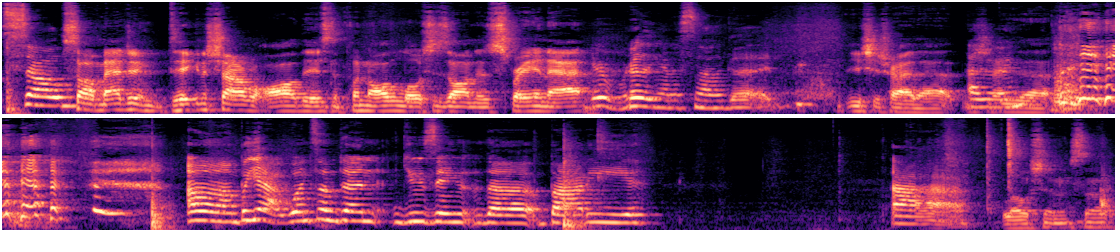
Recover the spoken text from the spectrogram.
So, So imagine taking a shower with all this and putting all the lotions on and spraying that. you're really gonna smell good. You should try that. You should do that. Um, but yeah, once I'm done using the body, uh, Lotion and stuff.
